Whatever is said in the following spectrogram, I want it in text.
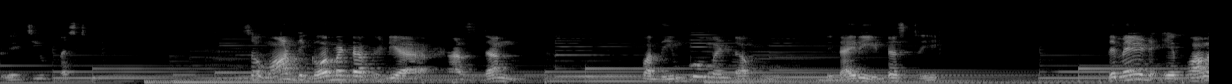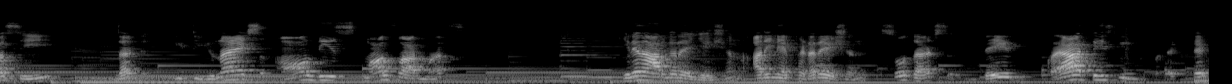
to achieve best yield. So, what the government of India has done for the improvement of the dairy industry, they made a policy that it unites all these small farmers in an organization or in a federation so that their priorities will be protected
